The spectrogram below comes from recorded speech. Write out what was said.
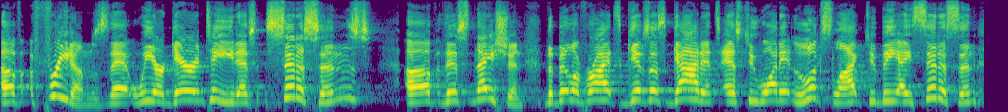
of freedoms that we are guaranteed as citizens of this nation. The Bill of Rights gives us guidance as to what it looks like to be a citizen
